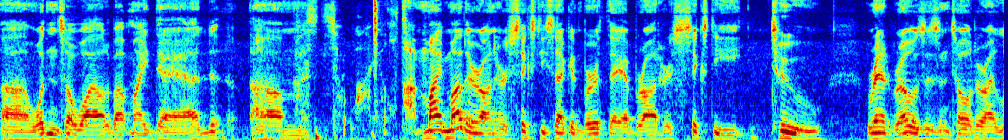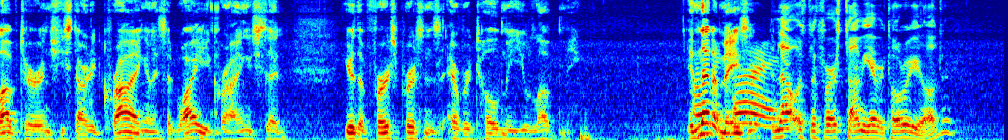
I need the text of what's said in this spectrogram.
Uh, wasn't so wild about my dad. Um, so wild. uh, my mother, on her 62nd birthday, I brought her 62 red roses and told her I loved her, and she started crying. And I said, "Why are you crying?" And she said, "You're the first person who's ever told me you loved me." Isn't Oh that amazing? God. And that was the first time you ever told her you loved her?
